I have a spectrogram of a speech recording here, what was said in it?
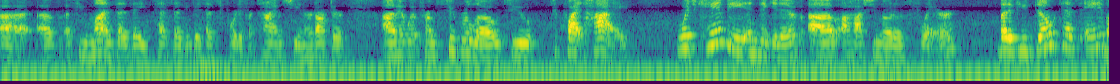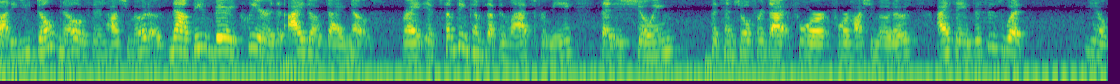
uh, of a few months, as they tested, I think they tested four different times, she and her doctor, um, it went from super low to to quite high, which can be indicative of a Hashimoto's flare. But if you don't test antibodies, you don't know if there's Hashimoto's. Now, be very clear that I don't diagnose, right? If something comes up in labs for me that is showing potential for for for Hashimoto's, I say this is what you know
